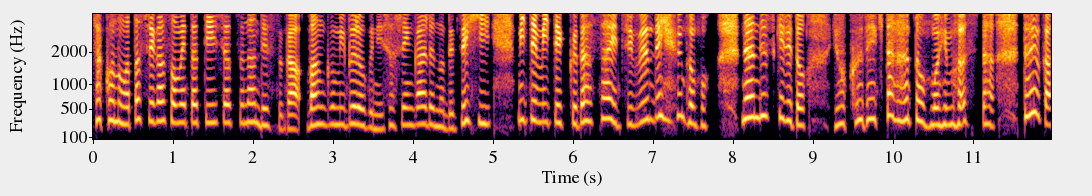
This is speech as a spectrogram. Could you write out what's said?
さあこの私が染めた T シャツなんですが番組ブログに写真があるのでぜひ見てみてください。自分で言うのも なんですけれどよくできたなと思いました。というか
